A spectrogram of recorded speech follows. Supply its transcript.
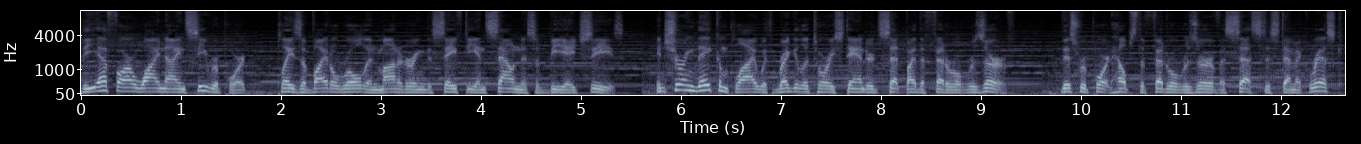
The FR Y-9C report plays a vital role in monitoring the safety and soundness of BHCs, ensuring they comply with regulatory standards set by the Federal Reserve. This report helps the Federal Reserve assess systemic risk,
